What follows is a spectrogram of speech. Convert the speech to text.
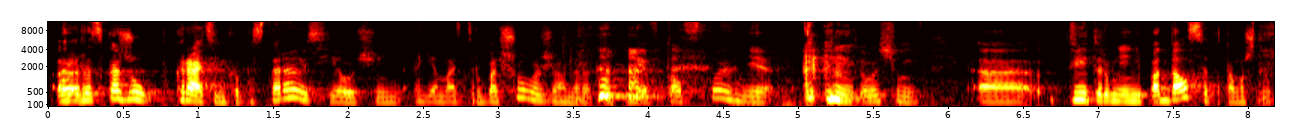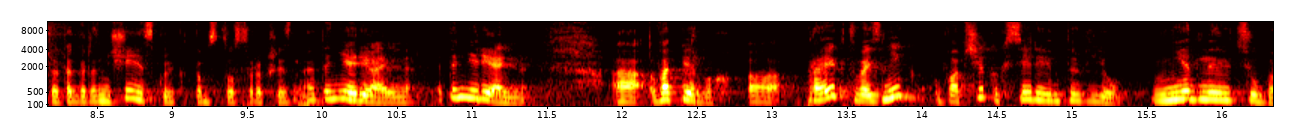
Расскажу кратенько, постараюсь. Я очень, я мастер большого жанра, как Лев Толстой. Мне, в общем, Твиттер мне не поддался, потому что вот это ограничение, сколько там, 146, это нереально, это нереально. Э, во-первых, э, проект возник вообще как серия интервью, не для YouTube.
